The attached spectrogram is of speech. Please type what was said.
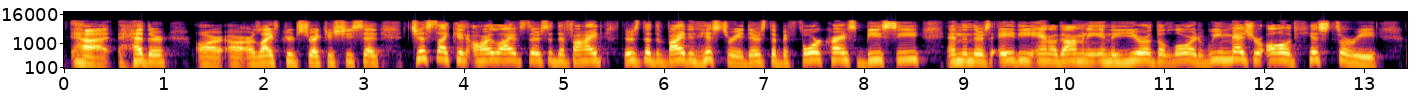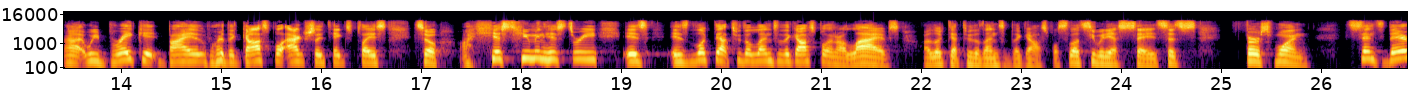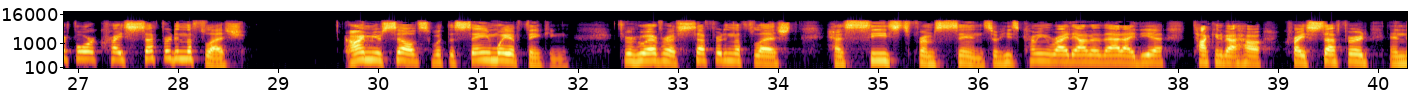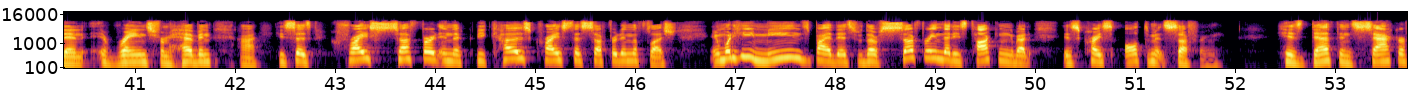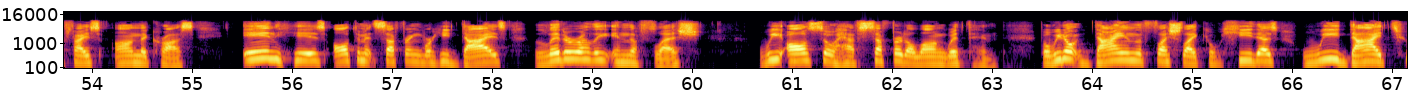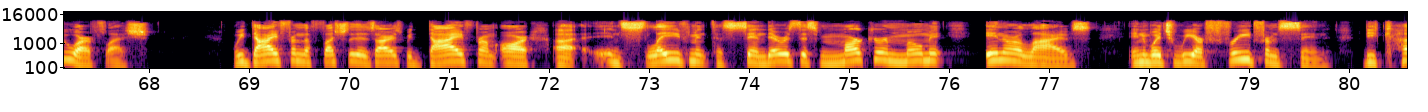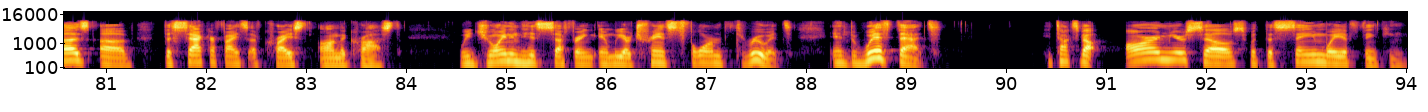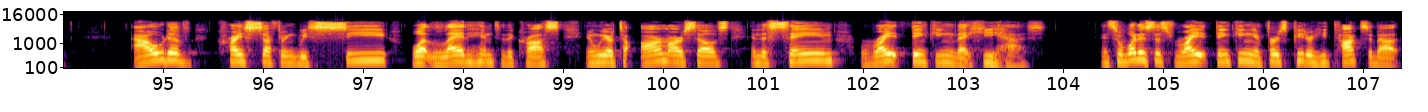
uh, Heather, our, our, our, life groups director, she said, just like in our lives, there's a divide. There's the divide in history. There's the before Christ, BC, and then there's AD, Anno Domini, in the year of the Lord. We measure all of history. Uh, we break it by where the gospel actually takes place. So uh, his, human history is, is looked at through the lens of the gospel, and our lives are looked at through the lens of the gospel. So let's see what he has to say. It says, verse 1 Since therefore Christ suffered in the flesh, Arm yourselves with the same way of thinking. For whoever has suffered in the flesh has ceased from sin. So he's coming right out of that idea, talking about how Christ suffered and then it reigns from heaven. Uh, he says, Christ suffered in the, because Christ has suffered in the flesh. And what he means by this, the suffering that he's talking about, is Christ's ultimate suffering, his death and sacrifice on the cross in his ultimate suffering, where he dies literally in the flesh, we also have suffered along with him. But we don't die in the flesh like he does, we die to our flesh. We die from the fleshly desires. We die from our uh, enslavement to sin. There is this marker moment in our lives in which we are freed from sin because of the sacrifice of Christ on the cross we join in his suffering and we are transformed through it. And with that, he talks about arm yourselves with the same way of thinking. Out of Christ's suffering, we see what led him to the cross, and we are to arm ourselves in the same right thinking that he has. And so, what is this right thinking? In First Peter, he talks about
